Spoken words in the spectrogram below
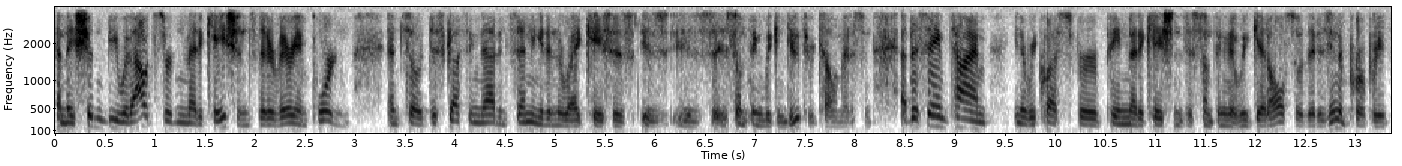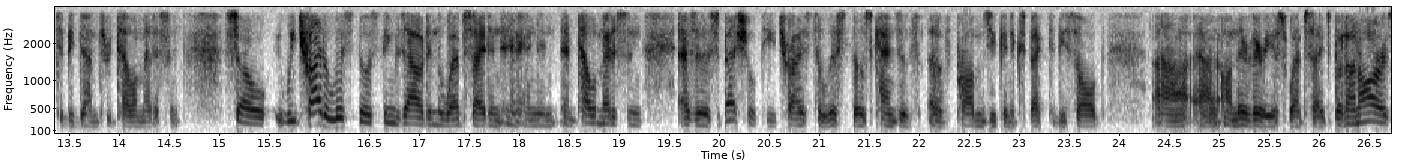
and they shouldn't be without certain medications that are very important. And so discussing that and sending it in the right cases is, is, is something we can do through telemedicine. At the same time, you know, requests for pain medications is something that we get also that is inappropriate to be done through telemedicine. So we try to list those things out in the website and, and, and, and telemedicine as a specialty tries to list those kinds of, of problems you can expect to be solved uh, on their various websites. But on ours,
